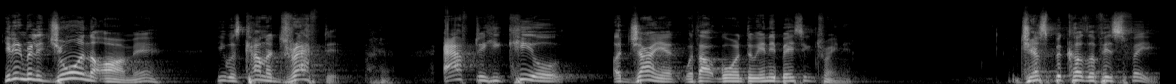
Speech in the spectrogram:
He didn't really join the army, he was kind of drafted after he killed a giant without going through any basic training. Just because of his faith.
